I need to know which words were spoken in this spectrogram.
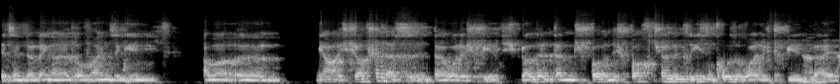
jetzt nicht noch länger darauf einzugehen. Aber ähm, ja, ich glaube schon, dass es eine Rolle spielt. Ich glaube, dass dann Sport, Sport schon eine riesengroße Rolle spielt, weil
